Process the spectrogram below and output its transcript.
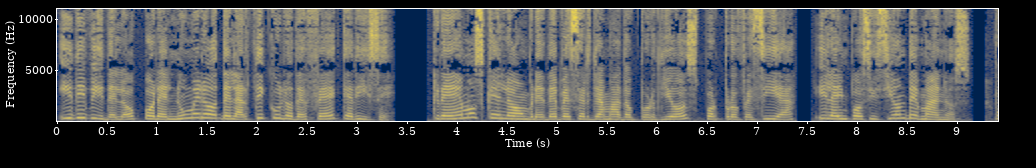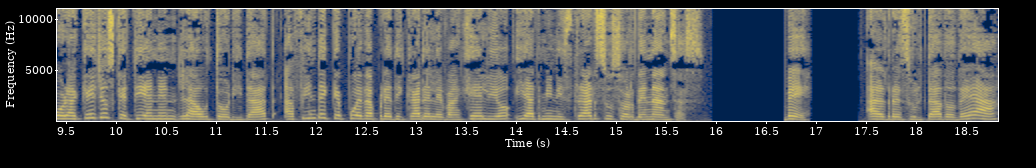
y divídelo por el número del artículo de fe que dice, creemos que el hombre debe ser llamado por Dios por profecía y la imposición de manos, por aquellos que tienen la autoridad a fin de que pueda predicar el Evangelio y administrar sus ordenanzas. B. Al resultado de A,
